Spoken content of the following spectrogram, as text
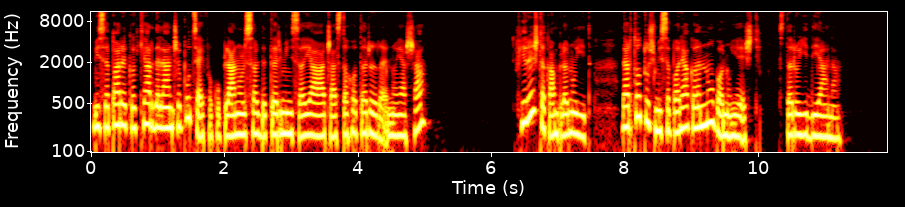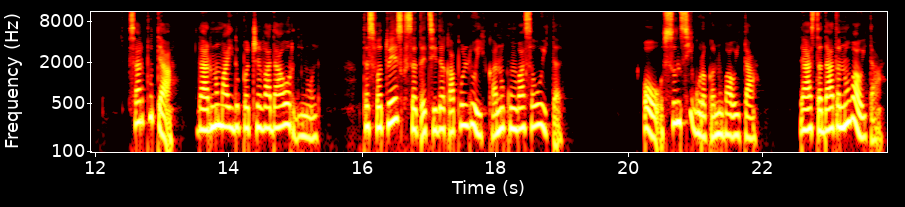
Mi se pare că chiar de la început ți-ai făcut planul să-l determini să ia această hotărâre, nu-i așa? Firește că am plănuit, dar totuși mi se părea că nu bănuiești, stărui Diana. S-ar putea, dar numai după ce va da ordinul. Te sfătuiesc să te ții de capul lui, ca nu cumva să uite. O, sunt sigură că nu va uita. De asta dată nu va uita.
